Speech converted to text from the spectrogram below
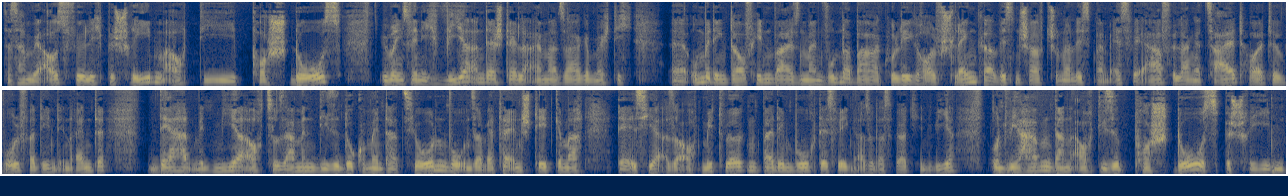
das haben wir ausführlich beschrieben, auch die Poche d'Os. Übrigens, wenn ich wir an der Stelle einmal sage, möchte ich äh, unbedingt darauf hinweisen, mein wunderbarer Kollege Rolf Schlenker, Wissenschaftsjournalist beim SWR für lange Zeit, heute wohlverdient in Rente, der hat mit mir auch zusammen diese Dokumentation, wo unser Wetter entsteht, gemacht. Der ist hier also auch mitwirkend bei dem Buch, deswegen also das Wörtchen wir. Und wir haben dann auch diese Pochdos beschrieben.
